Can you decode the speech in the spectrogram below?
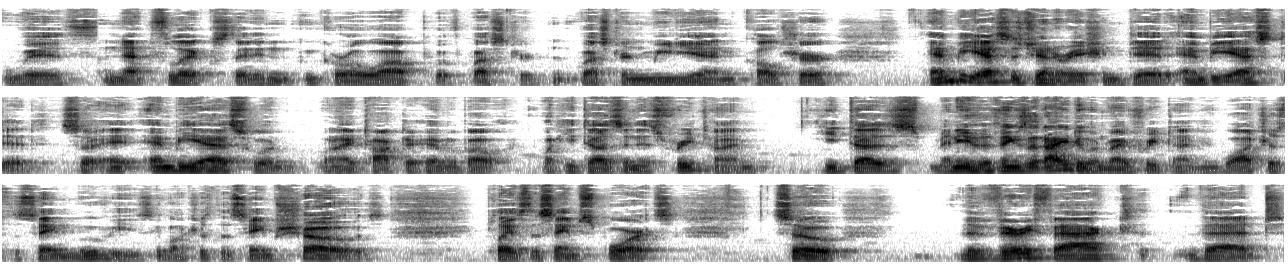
with Netflix. They didn't grow up with Western Western media and culture. MBS's generation did. MBS did. So MBS, when when I talk to him about what he does in his free time, he does many of the things that I do in my free time. He watches the same movies. He watches the same shows. Plays the same sports. So the very fact that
